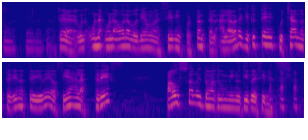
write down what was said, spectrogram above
como las 3 de la tarde. Una, una, una hora podríamos decir importante. A la hora que tú estés escuchando, estés viendo este video, si es a las 3, pausalo y tómate un minutito de silencio.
